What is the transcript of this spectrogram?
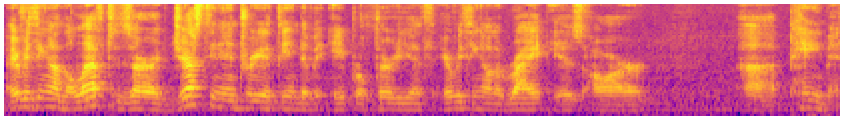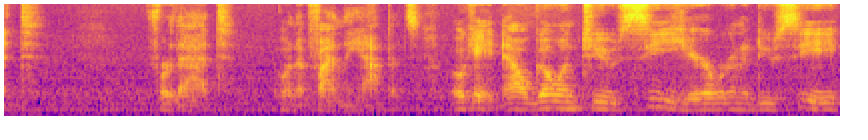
Everything on the left is our adjusting entry at the end of April 30th. Everything on the right is our uh, payment for that when it finally happens. Okay, now going to C here, we're going to do C.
